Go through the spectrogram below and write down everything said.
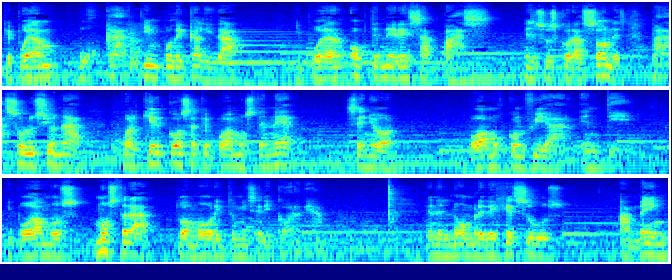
que puedan buscar tiempo de calidad y puedan obtener esa paz en sus corazones para solucionar cualquier cosa que podamos tener, Señor, podamos confiar en ti y podamos mostrar tu amor y tu misericordia. En el nombre de Jesús, amén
